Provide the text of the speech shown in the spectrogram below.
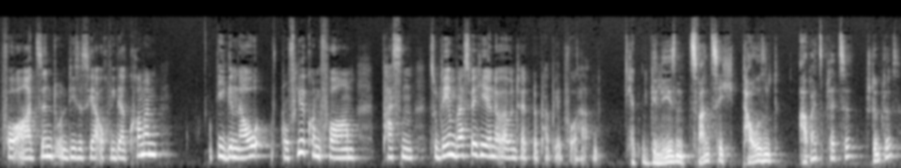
vor Ort sind und dieses Jahr auch wieder kommen, die genau profilkonform passen zu dem, was wir hier in der Urban Tech Republic vorhaben. Ich habe gelesen, 20.000 Arbeitsplätze, stimmt das?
